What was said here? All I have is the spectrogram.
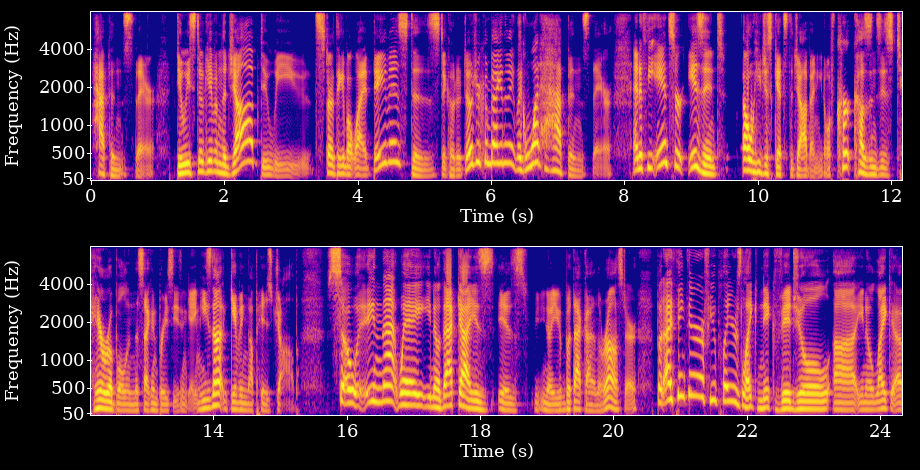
happens there? Do we still give him the job? Do we start thinking about Wyatt Davis? Does Dakota Dozier come back in the mix? Like, what happens there? And if the answer isn't oh, he just gets the job. And, you know, if Kirk Cousins is terrible in the second preseason game, he's not giving up his job. So in that way, you know, that guy is, is, you know, you can put that guy on the roster. But I think there are a few players like Nick Vigil, uh, you know, like uh,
